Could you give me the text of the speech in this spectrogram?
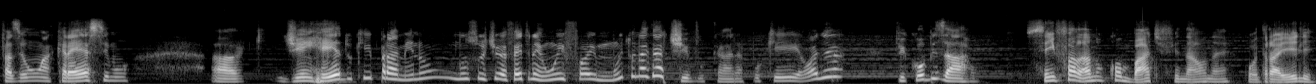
fazer um acréscimo uh, de enredo que para mim não, não surtiu efeito nenhum e foi muito negativo, cara, porque olha, ficou bizarro. Sem falar no combate final, né, contra ele.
